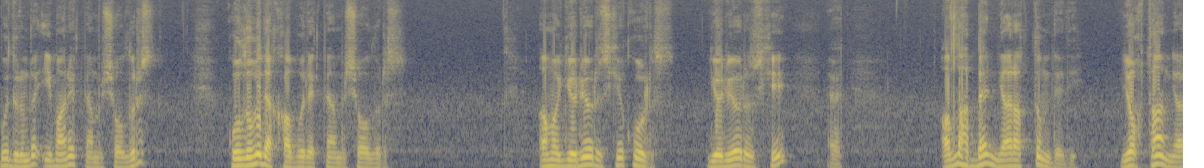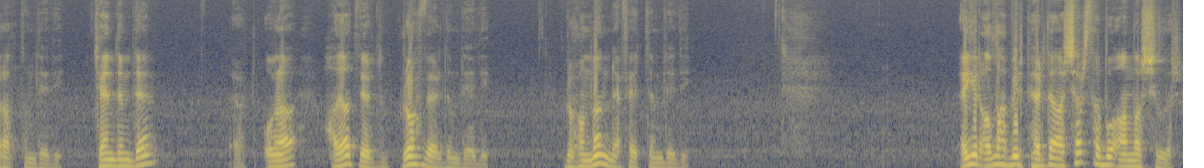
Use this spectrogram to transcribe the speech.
bu durumda iman etmemiş oluruz. Kulluğu da kabul etmemiş oluruz. Ama görüyoruz ki kuluz. Görüyoruz ki evet Allah ben yarattım dedi. Yoktan yarattım dedi. Kendimden evet ona hayat verdim, ruh verdim dedi. Ruhumdan nefret ettim dedi. Eğer Allah bir perde açarsa bu anlaşılır.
